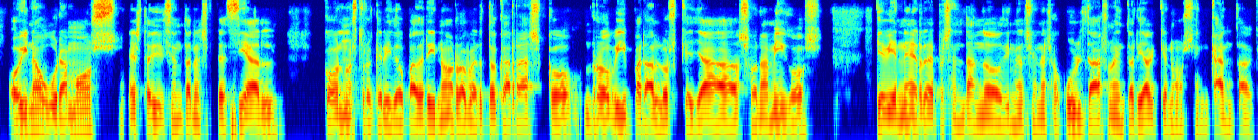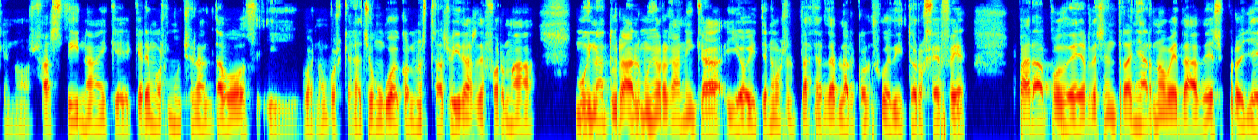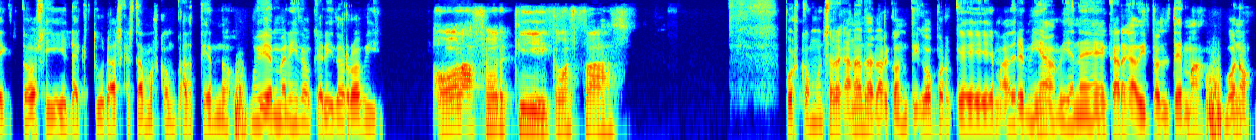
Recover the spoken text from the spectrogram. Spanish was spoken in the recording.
Hoy inauguramos esta edición tan especial con nuestro querido padrino Roberto Carrasco, Roby, para los que ya son amigos, que viene representando Dimensiones Ocultas, una editorial que nos encanta, que nos fascina y que queremos mucho en altavoz y bueno, pues que se ha hecho un hueco en nuestras vidas de forma muy natural, muy orgánica y hoy tenemos el placer de hablar con su editor jefe para poder desentrañar novedades, proyectos y lecturas que estamos compartiendo. Muy bienvenido, querido Roby. Hola Ferki, ¿cómo estás? Pues con muchas ganas de hablar contigo porque, madre mía, viene cargadito el tema. Bueno,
